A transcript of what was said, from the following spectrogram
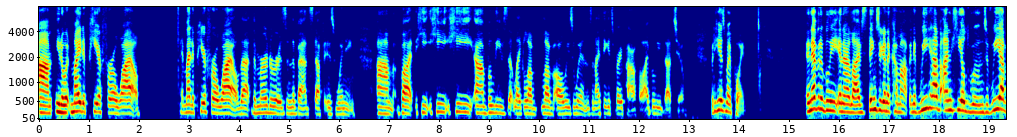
um, you know, it might appear for a while. It might appear for a while that the murderers and the bad stuff is winning um, but he he he uh, believes that like love love always wins and i think it's very powerful. I believe that too. But here's my point. Inevitably in our lives things are going to come up and if we have unhealed wounds if we have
